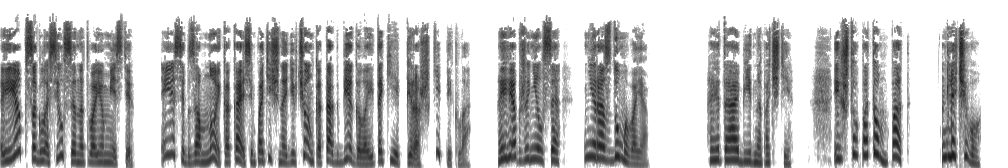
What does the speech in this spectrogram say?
«Я б согласился на твоем месте. Если б за мной какая симпатичная девчонка так бегала и такие пирожки пекла, я б женился, не раздумывая». «Это обидно почти. И что потом, Пат? Для чего?»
